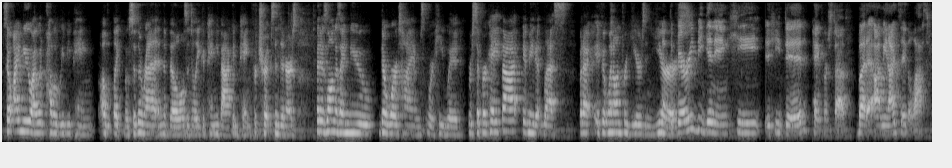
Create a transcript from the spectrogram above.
So I knew I would probably be paying uh, like most of the rent and the bills until he could pay me back and paying for trips and dinners. But as long as I knew there were times where he would reciprocate that, it made it less. But I, if it went on for years and years, At the very beginning, he he did pay for stuff, but I mean, I'd say the last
